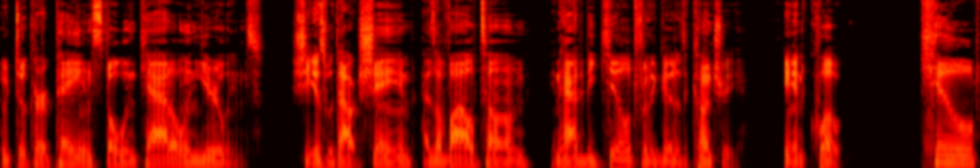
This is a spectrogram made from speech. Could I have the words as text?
who took her pay in stolen cattle and yearlings. She is without shame, has a vile tongue, and had to be killed for the good of the country. End quote. Killed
